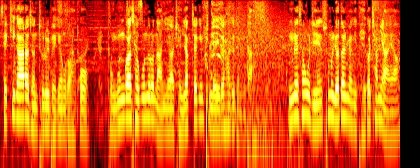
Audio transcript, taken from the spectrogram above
세키가하라 전투를 배경으로 하고 동군과 서군으로 나뉘어 전략적인 플레이를 하게 됩니다. 국내 성우진 28명이 대거 참여하여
